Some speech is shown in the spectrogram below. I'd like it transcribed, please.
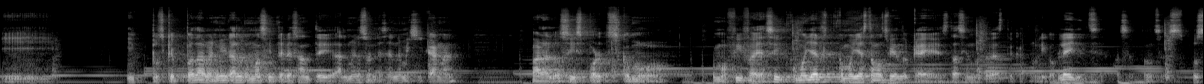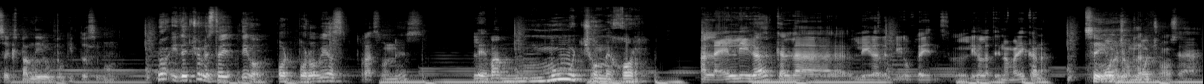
y, y, pues que pueda venir algo más interesante, al menos en la escena mexicana, para los esports como, como FIFA y así. Como ya, como ya estamos viendo que está haciendo TV Azteca con League of Legends. Entonces, pues expandir un poquito ese mundo. No, y de hecho le estoy, digo, por, por obvias razones, le va mucho mejor a la E-Liga que a la Liga de League of Legends, a la Liga Latinoamericana. Sí, mucho, bueno, claro. mucho, o sea.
